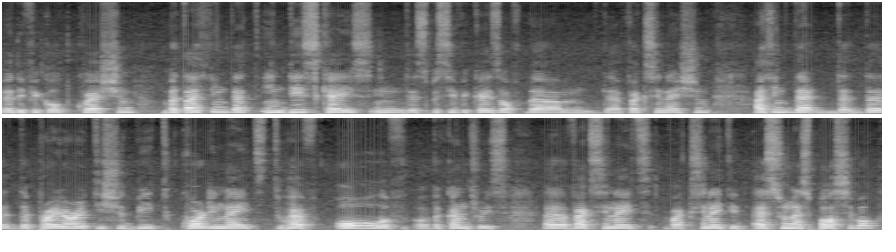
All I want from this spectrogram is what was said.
a difficult question but i think that in this case in the specific case of the, um, the vaccination i think that the, the, the, priority should be to coordinate to have all of, of the countries uh, vaccinate vaccinated as soon as possible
